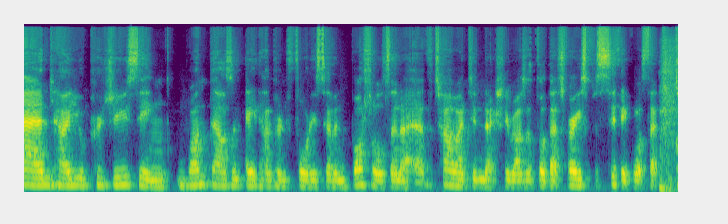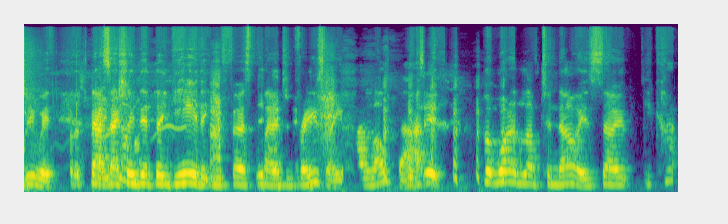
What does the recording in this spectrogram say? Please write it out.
and how you're producing 1,847 bottles. And at the time, I didn't actually realize. I thought that's very specific. What's that to do with? That's actually the, the year that you first planted Riesling. I love that. But what I'd love to know is so you can't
